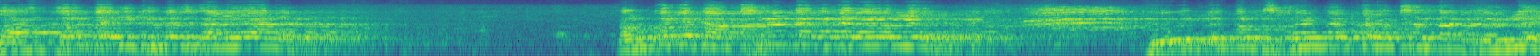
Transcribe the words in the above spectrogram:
വസ്ത്രം ധരിക്കുന്നത് കലയാണ്. നമുക്കൊക്കെ ഭക്ഷണം ഉണ്ടാക്കി തരാമല്ലേ നിന്നും സ്കൂളിലൊക്കെ ഭക്ഷണം ഉണ്ടാക്കി തരില്ലേ?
